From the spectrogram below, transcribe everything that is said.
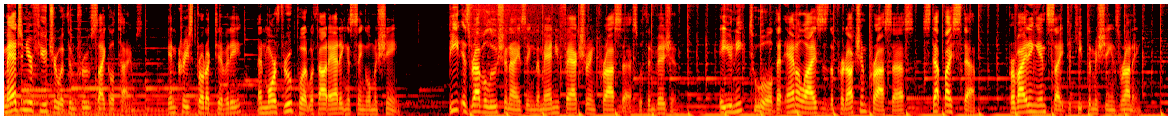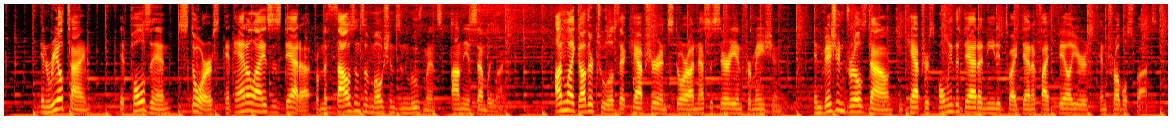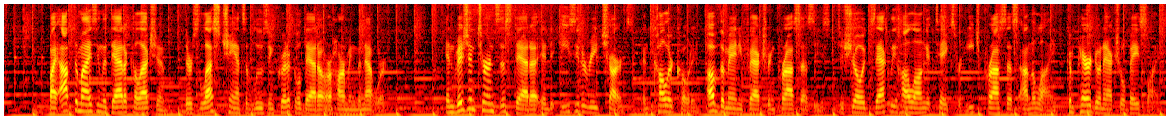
Imagine your future with improved cycle times, increased productivity, and more throughput without adding a single machine. Beet is revolutionizing the manufacturing process with Envision, a unique tool that analyzes the production process step by step, providing insight to keep the machines running. In real time, it pulls in, stores, and analyzes data from the thousands of motions and movements on the assembly line. Unlike other tools that capture and store unnecessary information, Envision drills down and captures only the data needed to identify failures and trouble spots. By optimizing the data collection, there's less chance of losing critical data or harming the network. Envision turns this data into easy to read charts and color coding of the manufacturing processes to show exactly how long it takes for each process on the line compared to an actual baseline.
